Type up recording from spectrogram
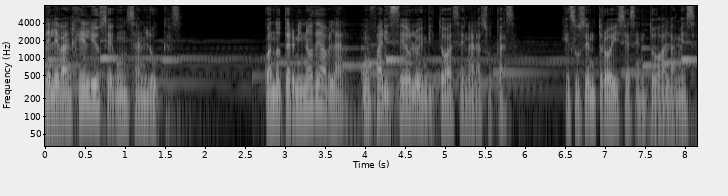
Del Evangelio según San Lucas. Cuando terminó de hablar, un fariseo lo invitó a cenar a su casa. Jesús entró y se sentó a la mesa.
